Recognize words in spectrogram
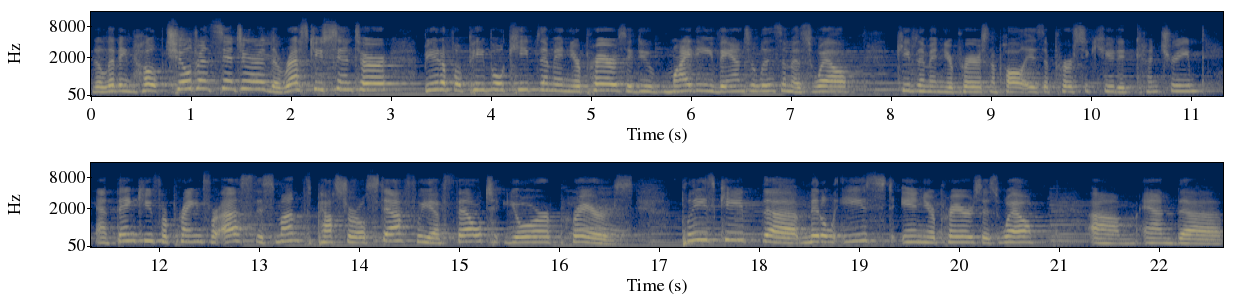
the Living Hope Children's Center, the Rescue Center. Beautiful people. Keep them in your prayers. They do mighty evangelism as well. Keep them in your prayers. Nepal is a persecuted country. And thank you for praying for us this month. Pastoral staff, we have felt your prayers. Please keep the Middle East in your prayers as well. Um, and the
